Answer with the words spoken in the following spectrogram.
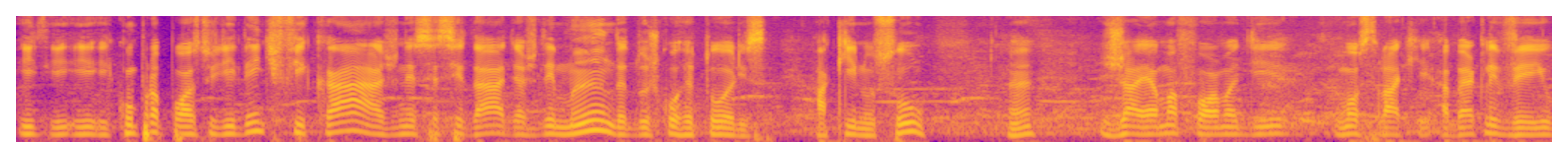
E, e, e, com o propósito de identificar as necessidades, as demandas dos corretores aqui no Sul, né, já é uma forma de mostrar que a Berkeley veio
